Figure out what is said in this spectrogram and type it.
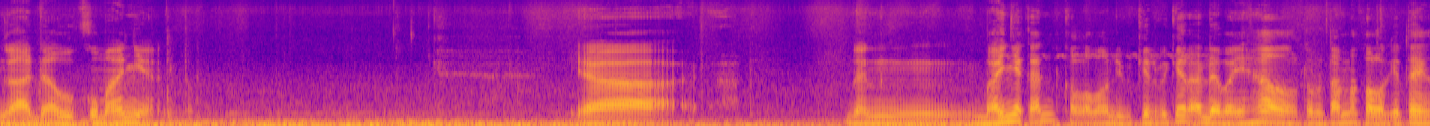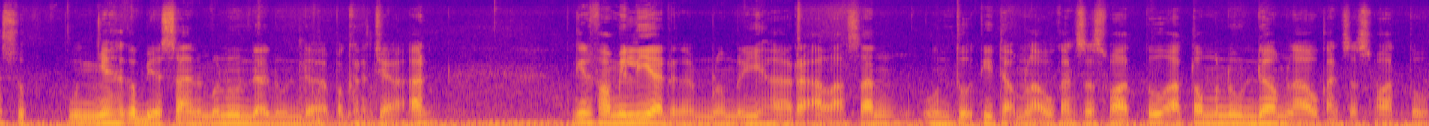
Nggak ada hukumannya gitu. Ya dan banyak kan kalau mau dipikir-pikir ada banyak hal terutama kalau kita yang punya kebiasaan menunda-nunda pekerjaan mungkin familiar dengan memelihara alasan untuk tidak melakukan sesuatu atau menunda melakukan sesuatu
